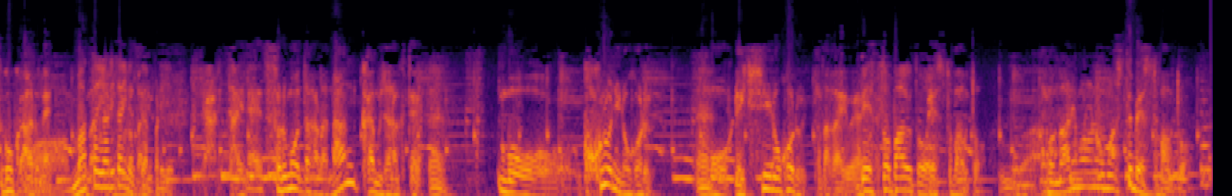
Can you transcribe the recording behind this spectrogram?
すごくあるね。またやりたいんですかやっぱり。やりたいね。それもだから何回もじゃなくて、えもう心に残る、ええもう歴史に残る戦いをやりたいベストバウト。ベストバウト。もう何者にも増してベストバウト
